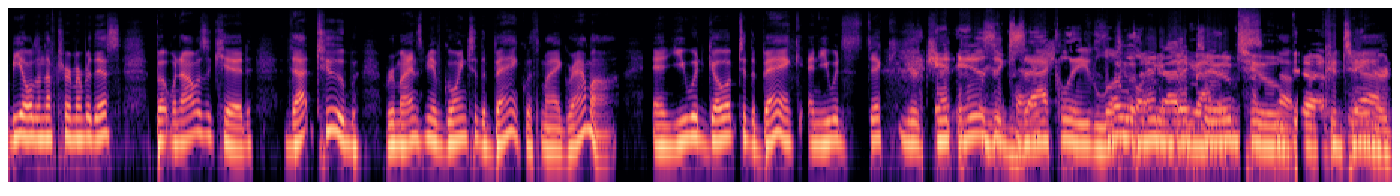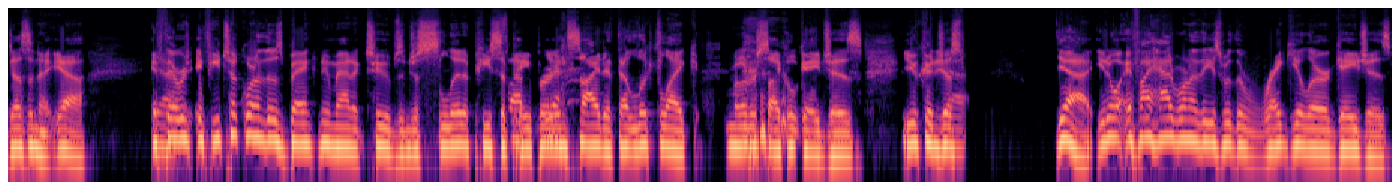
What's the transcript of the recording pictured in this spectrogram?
be old enough to remember this, but when I was a kid, that tube reminds me of going to the bank with my grandma. And you would go up to the bank and you would stick your check. It is your exactly look like a tubes. tube Yeah. container, Yeah. doesn't it? Yeah. If Yeah. there was, if you took one of those bank pneumatic tubes and just slid a piece of Slap- paper yeah. inside it that looked like motorcycle gauges, you could just, yeah. you know, if I had one of these with the regular gauges,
